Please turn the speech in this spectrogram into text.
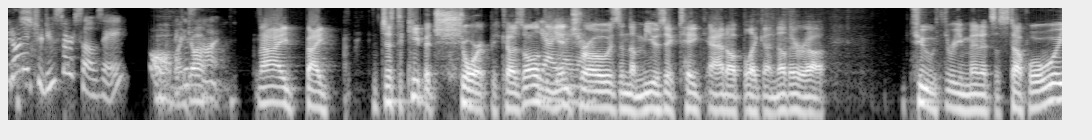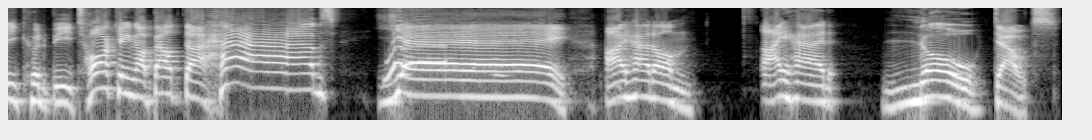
We don't introduce ourselves, eh? Oh I my guess god. not. I I just to keep it short because all Yeah, the yeah, yeah. intros and the music take add up like another uh two, three minutes of stuff where we could be talking about the Habs. Yay! I had um I had no doubts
